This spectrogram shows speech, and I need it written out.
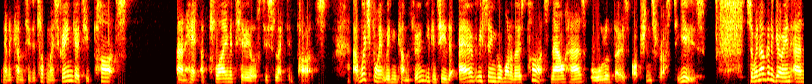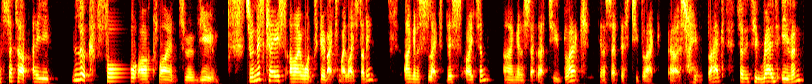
I'm going to come to the top of my screen, go to Parts, and hit Apply Materials to Selected Parts. At which point we can come through and you can see that every single one of those parts now has all of those options for us to use. So we're now going to go in and set up a look for our client to review. So in this case, I want to go back to my light study. I'm going to select this item. I'm going to set that to black. I'm going to set this to black. Uh, sorry, black. Set it to red even.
